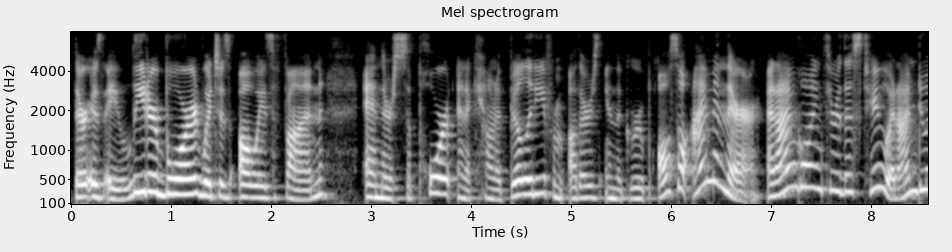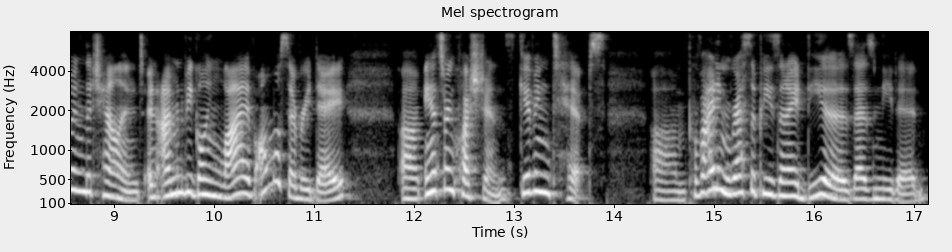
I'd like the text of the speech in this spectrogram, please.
There is a leaderboard, which is always fun. And there's support and accountability from others in the group. Also, I'm in there and I'm going through this too, and I'm doing the challenge, and I'm gonna be going live almost every day, um, answering questions, giving tips, um, providing recipes and ideas as needed.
